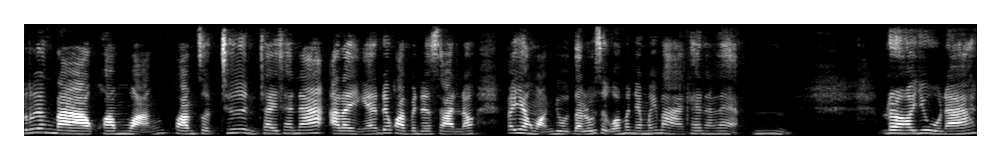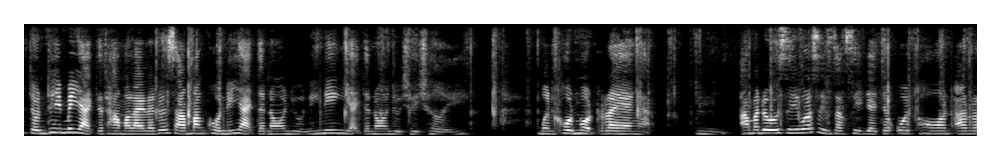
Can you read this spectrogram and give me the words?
เรื่องราว ความหวัง ความสดชื่น ชัยชนะอะไรอย่างเงี้ยด้วยความเป็นเดอะซันเนาะก็ยังหวังอยู่แต่รู้สึกว่ามันยังไม่มาแค่นั้นแหละ อืมรออยู่นะ จนที่ไม่อยากจะทำอะไรแล้วด้วยซ้ำบางคนนี่อยากจะนอนอยู่นิ่งๆ อยากจะนอนอยู่เฉยๆ เหมือนคนหมดแรงอะ่ะ อืมเอามาดูซิว่าสิ่งศักดิ์สิทธิ์อยากจะอวยพรอะไร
